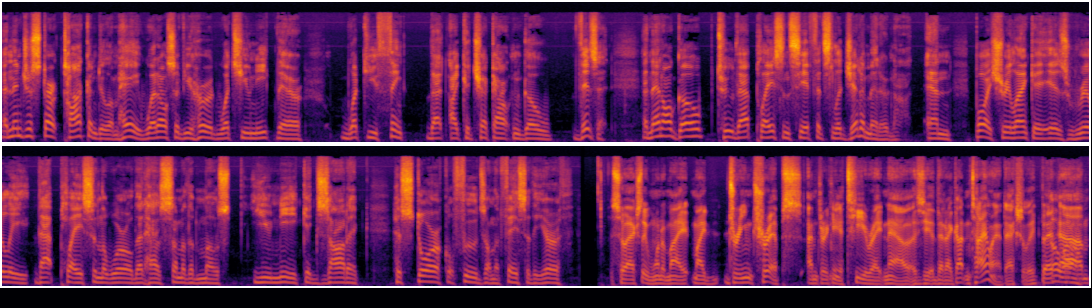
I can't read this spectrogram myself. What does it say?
And then just start talking to him. Hey, what else have you heard? What's unique there? What do you think that I could check out and go visit? And then I'll go to that place and see if it's legitimate or not. And boy, Sri Lanka is really that place in the world that has some of the most unique, exotic, historical foods on the face of the earth. So actually, one of my my dream trips. I'm drinking a tea right now you, that I got in Thailand, actually. But oh, wow. um,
